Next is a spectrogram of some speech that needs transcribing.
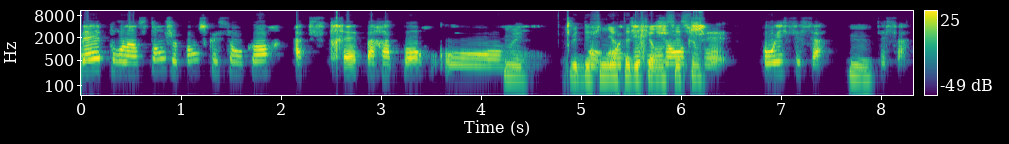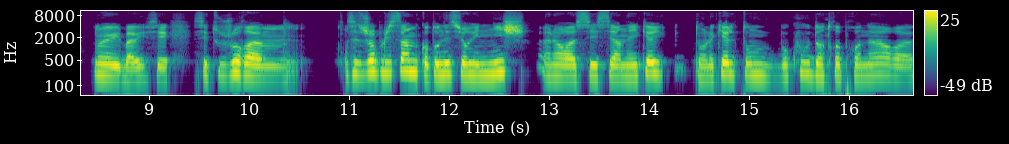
mais pour l'instant, je pense que c'est encore abstrait par rapport au. Oui. Tu veux définir ta différenciation. Oui, c'est ça. Hmm. C'est ça. Oui, bah oui, c'est c'est toujours euh, c'est toujours plus simple quand on est sur une niche. Alors euh, c'est c'est un écueil dans lequel tombent beaucoup d'entrepreneurs. Euh,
